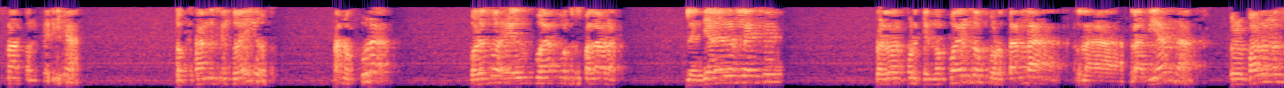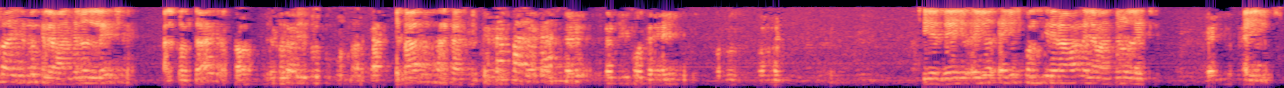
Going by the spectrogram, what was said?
Es una tontería. Lo que están diciendo ellos. Una locura. Por eso él juega con sus palabras. Les di a beber leche, perdón, porque no pueden soportar la, la, la vianda. Pero Pablo no está diciendo que el evangelio es leche. Al contrario. Estaba diciendo como sarcástico. Estaba siendo sarcástico. De ellos. Sí, es de ellos. ellos. Ellos consideraban el evangelio leche. Ellos. Ellos.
